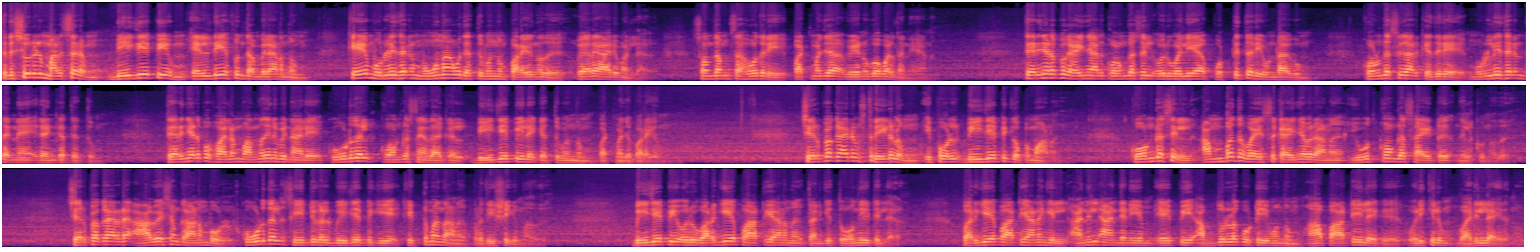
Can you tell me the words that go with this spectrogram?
തൃശൂരിൽ മത്സരം B J പിയും എൽ ഡി എഫും തമ്മിലാണെന്നും കെ മുരളീധരൻ മൂന്നാമതെത്തുമെന്നും പറയുന്നത് വേറെ ആരുമല്ല. സ്വന്തം സഹോദരി പത്മജ വേണുഗോപാൽ തന്നെയാണ്. തെരഞ്ഞെടുപ്പ് കഴിഞ്ഞാൽ കോൺഗ്രസിൽ ഒരു വലിയ പൊട്ടിത്തെറി ഉണ്ടാകും. കോൺഗ്രസ്സുകാർക്കെതിരെ മുരളീധരൻ തന്നെ രംഗത്തെത്തും. തെരഞ്ഞെടുപ്പ് ഫലം വന്നതിന് പിന്നാലെ കൂടുതൽ കോൺഗ്രസ് നേതാക്കൾ ബി ജെ പിയിലേക്ക് എത്തുമെന്നും പത്മജ പറയുന്നു. ചെറുപ്പക്കാരും സ്ത്രീകളും ഇപ്പോൾ ബി ജെ പിക്കൊപ്പമാണ്. കോൺഗ്രസിൽ അമ്പത് വയസ്സ് കഴിഞ്ഞവരാണ് യൂത്ത് കോൺഗ്രസ് ആയിട്ട് നിൽക്കുന്നത്. ചെറുപ്പക്കാരുടെ ആവേശം കാണുമ്പോൾ കൂടുതൽ സീറ്റുകൾ ബി ജെ പിക്ക് കിട്ടുമെന്നാണ് പ്രതീക്ഷിക്കുന്നത്. ബി ജെ പി ഒരു വർഗീയ പാർട്ടിയാണെന്ന് തനിക്ക് തോന്നിയിട്ടില്ല. വർഗീയ പാർട്ടിയാണെങ്കിൽ അനിൽ ആന്റണിയും എ പി അബ്ദുള്ളക്കുട്ടിയുമൊന്നും ആ പാർട്ടിയിലേക്ക് ഒരിക്കലും വരില്ലായിരുന്നു.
